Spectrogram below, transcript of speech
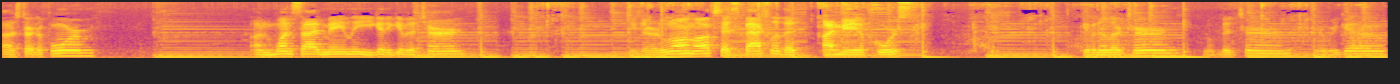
uh, starting to form. On one side mainly, you gotta give it a turn. These are long offset spatula that I made, of course. Give it another turn, a little bit turn. There we go.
